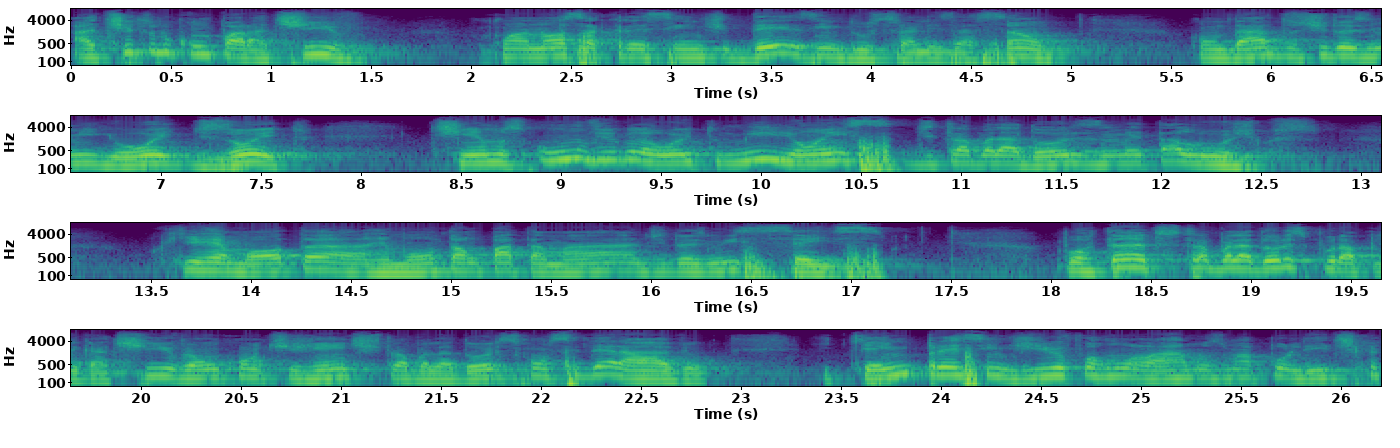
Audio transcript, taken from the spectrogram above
A título comparativo, com a nossa crescente desindustrialização, com dados de 2018, tínhamos 1,8 milhões de trabalhadores metalúrgicos, o que remonta, remonta a um patamar de 2006. Portanto, os trabalhadores por aplicativo é um contingente de trabalhadores considerável e que é imprescindível formularmos uma política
